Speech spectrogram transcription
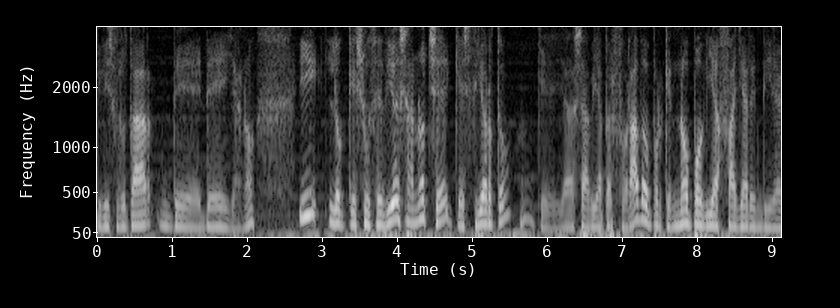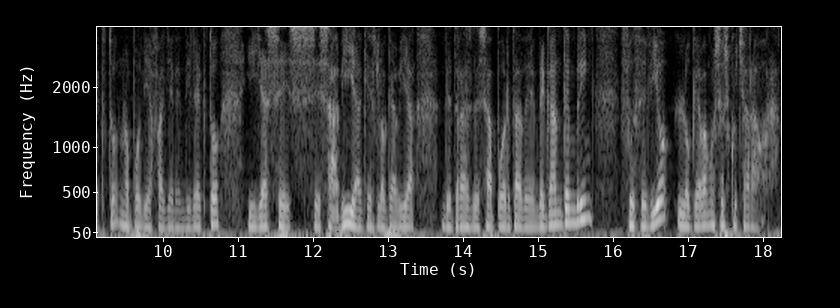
y disfrutar de, de ella, ¿no? Y lo que sucedió esa noche, que es cierto, que ya se había perforado porque no podía fallar en directo, no podía fallar en directo y ya se, se sabía qué es lo que había detrás de esa puerta de, de Gantenbrink, sucedió lo que vamos a escuchar ahora.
